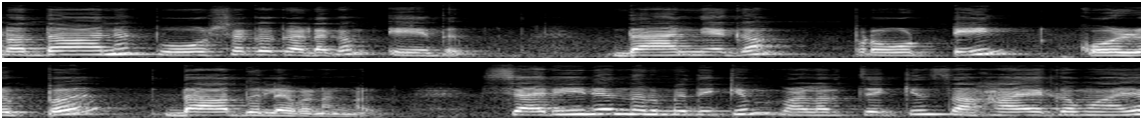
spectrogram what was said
പ്രധാന പോഷക ഘടകം ഏത്? ധാന്യകം പ്രോട്ടീൻ കൊഴുപ്പ് ധാതുലവണങ്ങൾ ശരീര നിർമ്മിതിക്കും വളർച്ചയ്ക്കും സഹായകമായ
